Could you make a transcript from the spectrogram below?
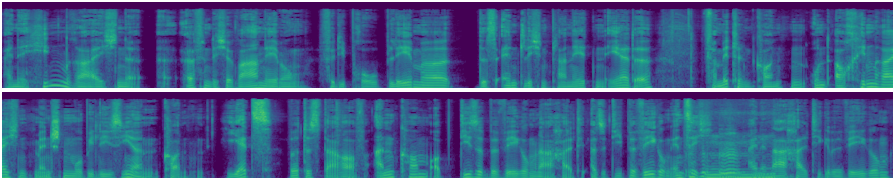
eine hinreichende äh, öffentliche Wahrnehmung für die Probleme des endlichen Planeten Erde vermitteln konnten und auch hinreichend Menschen mobilisieren konnten. Jetzt wird es darauf ankommen, ob diese Bewegung nachhaltig, also die Bewegung in sich mhm. eine nachhaltige Bewegung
